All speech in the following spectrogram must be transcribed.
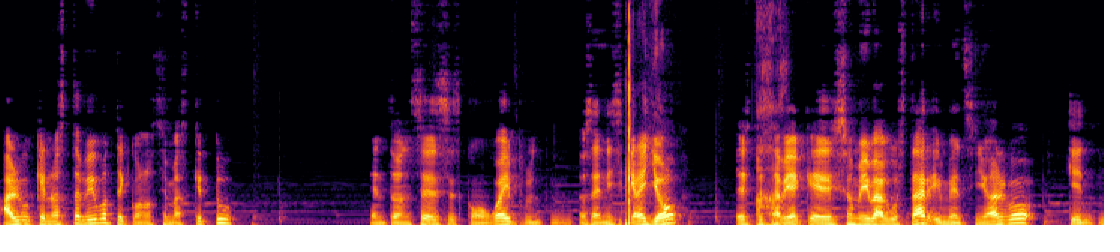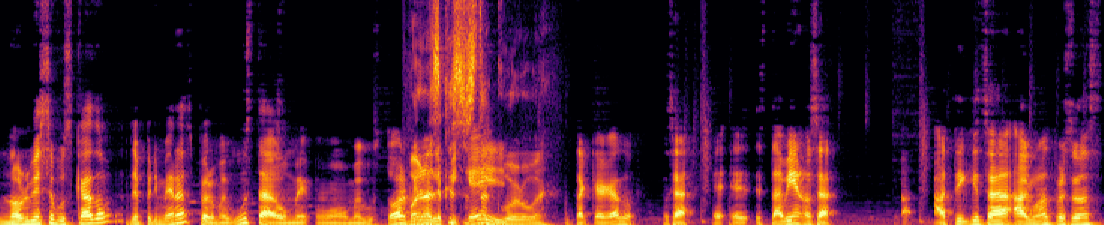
algo que no está vivo te conoce más que tú. Entonces es como, güey, pues, o sea, ni siquiera yo este, Ajá. sabía que eso me iba a gustar y me enseñó algo que no lo hubiese buscado de primeras, pero me gusta o me, o me gustó. Al bueno, final es le que eso piqué está cool, güey. está cagado. O sea, eh, eh, está bien, o sea, a, a ti quizá a algunas personas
